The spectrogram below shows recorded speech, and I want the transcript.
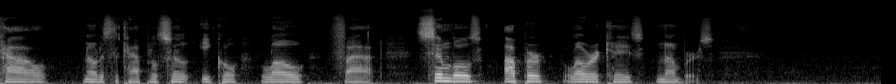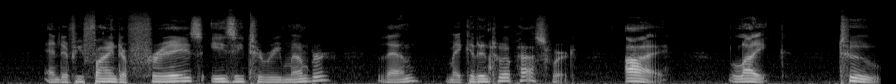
cal, notice the capital so equal low fat. Symbols, upper, lowercase numbers. And if you find a phrase easy to remember, then make it into a password. I like to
